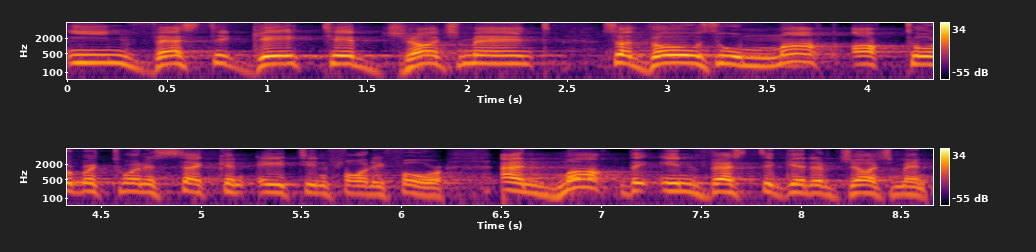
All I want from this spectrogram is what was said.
investigative judgment. So those who mock October 22nd, 1844, and mock the investigative judgment,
